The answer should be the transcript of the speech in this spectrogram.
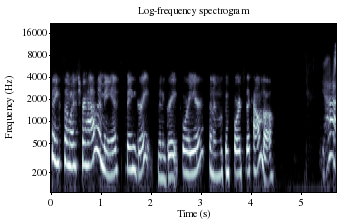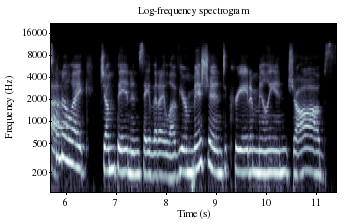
Thanks so much for having me. It's been great. It's been a great four years, and I'm looking forward to the combo. Yeah. I just want to like jump in and say that I love your mission to create a million jobs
